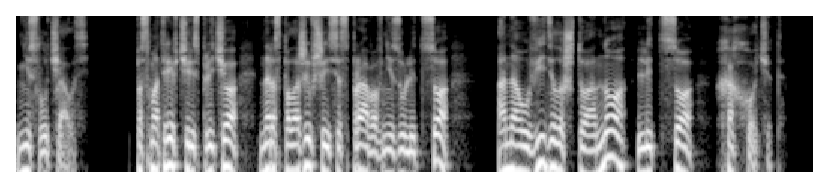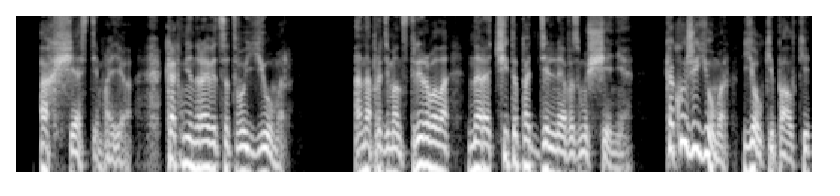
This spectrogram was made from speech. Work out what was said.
не случалось. Посмотрев через плечо на расположившееся справа внизу лицо, она увидела, что оно, лицо, хохочет. «Ах, счастье мое! Как мне нравится твой юмор!» Она продемонстрировала нарочито поддельное возмущение — какой же юмор, елки-палки?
